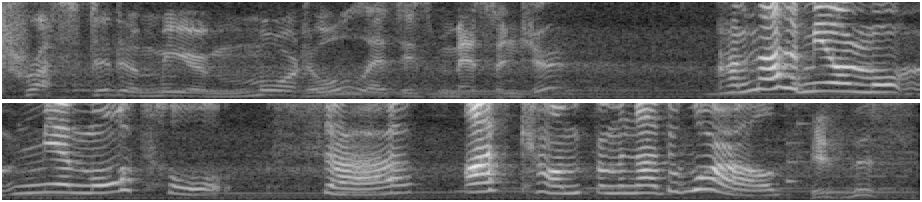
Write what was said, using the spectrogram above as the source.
Trusted a mere mortal as his messenger? I'm not a mere, mo- mere mortal, sir. I've come from another world. Is this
